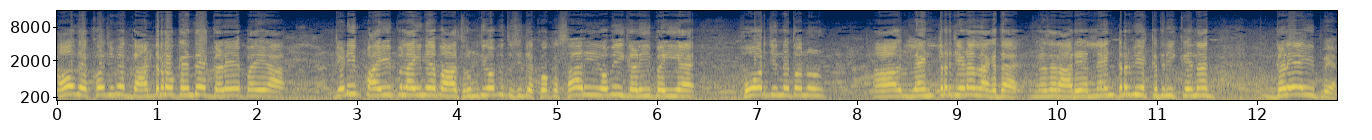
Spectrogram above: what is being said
ਉਹ ਦੇਖੋ ਜਿਵੇਂ ਗਾਡਰ ਉਹ ਕਹਿੰਦੇ ਗਲੇ ਪਏ ਆ। ਜਿਹੜੀ ਪਾਈਪ ਲਾਈਨ ਹੈ ਬਾਥਰੂਮ ਦੀ, ਉਹ ਵੀ ਤੁਸੀਂ ਦੇਖੋ ਕਿ ਸਾਰੀ ਉਹ ਵੀ ਗਲੀ ਪਈ ਹੈ। ਹੋਰ ਜਿੰਨੇ ਤੁਹਾਨੂੰ ਲੈਂਟਰ ਜਿਹੜਾ ਲੱਗਦਾ ਨਜ਼ਰ ਆ ਰਿਹਾ, ਲੈਂਟਰ ਵੀ ਇੱਕ ਤਰੀਕੇ ਨਾਲ ਗਲਿਆ ਹੀ ਪਿਆ।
